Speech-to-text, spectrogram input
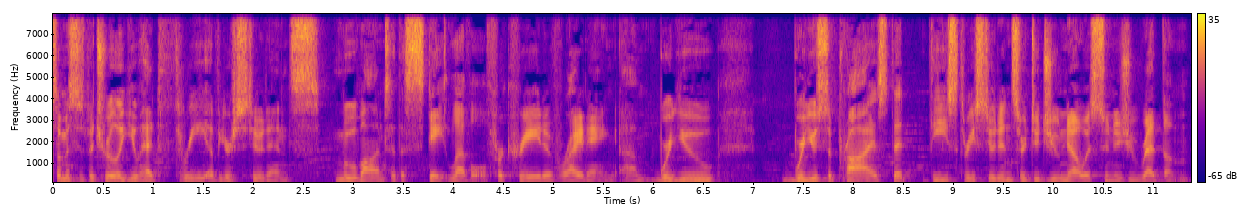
So, Mrs. Petrula, you had three of your students move on to the state level for creative writing. Um, were you were you surprised that these three students, or did you know as soon as you read them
